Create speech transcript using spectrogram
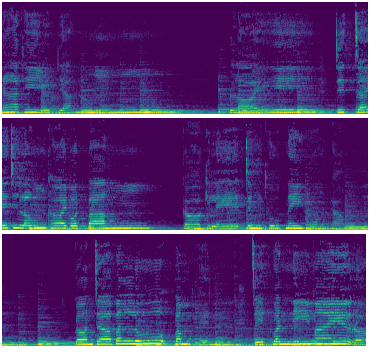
หน้าที่หยุดยั้งปล่อย จิตใจที่ล้มคอยบดบังก่อกิเลสจึงทุกข์ในห่วงกรรม ก่อนจะบรรลุบำเพ็ญ จิตวันนี้ไม่รอ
